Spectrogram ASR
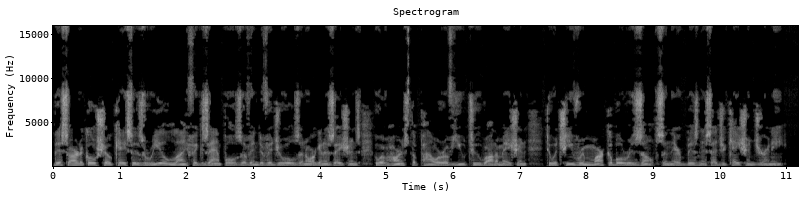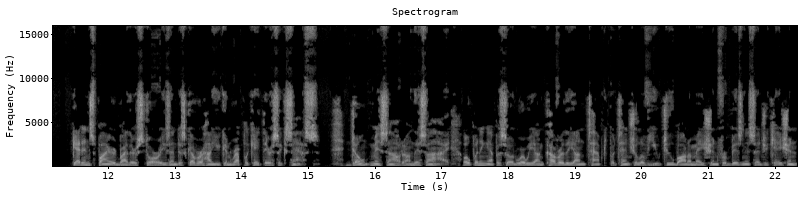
This article showcases real life examples of individuals and organizations who have harnessed the power of YouTube automation to achieve remarkable results in their business education journey. Get inspired by their stories and discover how you can replicate their success. Don't miss out on this eye opening episode where we uncover the untapped potential of YouTube automation for business education.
